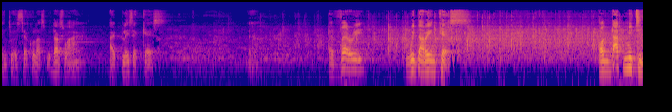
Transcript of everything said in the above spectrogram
into a secular school. That's why I place a curse. Yeah. A very withering curse on that meeting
